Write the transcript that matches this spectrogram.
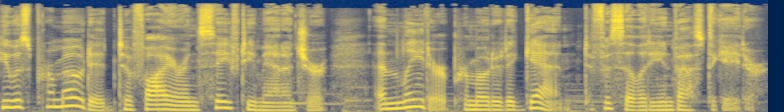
He was promoted to fire and safety manager and later promoted again to facility investigator.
